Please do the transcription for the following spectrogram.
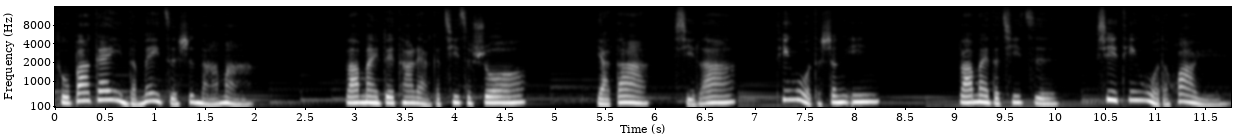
土巴该隐的妹子是拿玛。拉麦对他两个妻子说：“亚大、喜拉，听我的声音。拉麦的妻子，细听我的话语。”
